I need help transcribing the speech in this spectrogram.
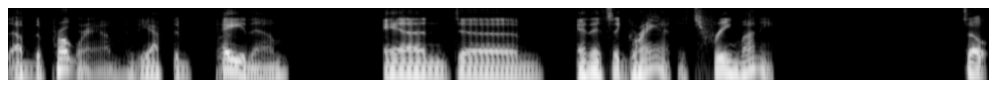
of the program. You have to pay them. And um, and it's a grant. It's free money. So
